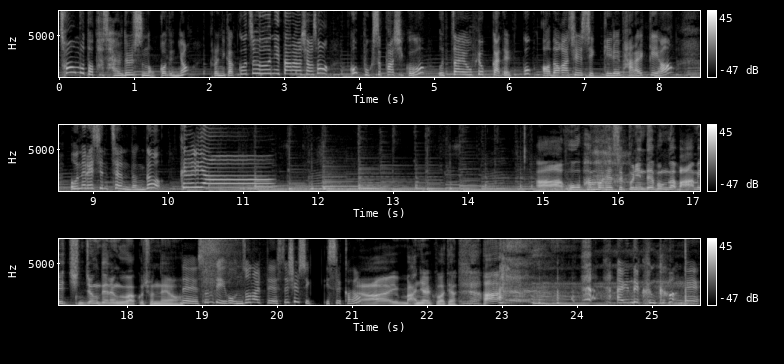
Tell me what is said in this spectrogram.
처음부터 다 잘 될 수는 없거든요. 그러니까 꾸준히 따라하셔서 꼭 복습하시고 호흡 효과들 꼭 얻어가실 수 있기를 바랄게요. 오늘의 신체 운동도 clear! 아, 호흡 한 번 했을 뿐인데 뭔가 마음이 진정되는 것 같고 좋네요. 네, 쏜디 이거 운전할 때 쓰실 수 있, 있을까요? 아, 많이 할 것 같아요. 아, 아 근데 궁금한 게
